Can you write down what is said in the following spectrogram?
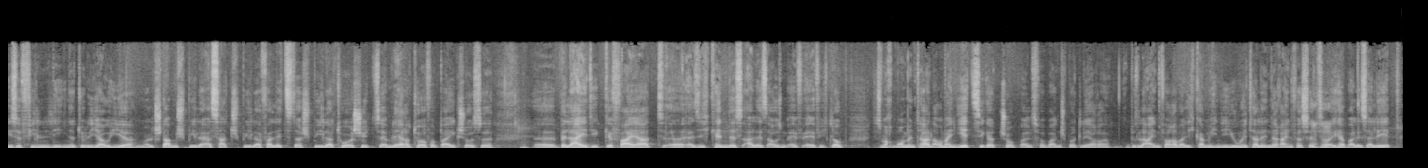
dieser vielen Ligen natürlich auch hier mal Stammspieler, Ersatzspieler, verletzter Spieler, Torschütze am leeren Tor vorbeigeschossen, äh, beleidigt, gefeiert. Äh, also ich kenne das alles aus dem FF. Ich glaube, das macht momentan auch mein jetziger Job als Verbandssportlehrer ein bisschen einfacher, weil ich kann mich in die junge Talente reinversetzen, Mhm. weil ich habe alles erlebt.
